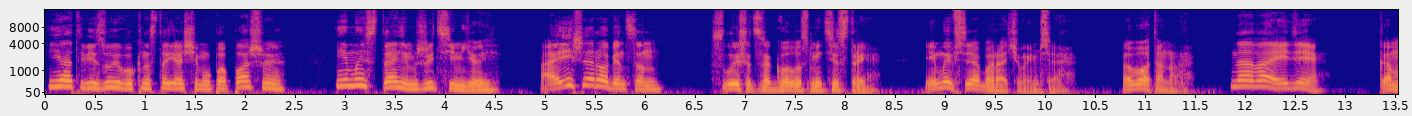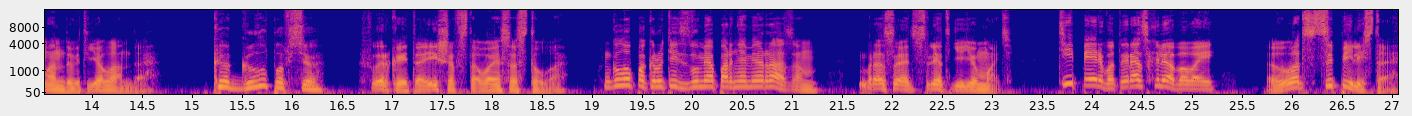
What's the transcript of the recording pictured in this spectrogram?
я отвезу его к настоящему папаше, и мы станем жить семьей. Аиша Робинсон!» Слышится голос медсестры, и мы все оборачиваемся. Вот оно. «Давай, иди!» — командует Йоланда. «Как глупо все!» Фыркает Аиша, вставая со стула. «Глупо крутить с двумя парнями разом!» Бросает вслед ее мать. «Теперь вот и расхлебывай!» Вот сцепились-то.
